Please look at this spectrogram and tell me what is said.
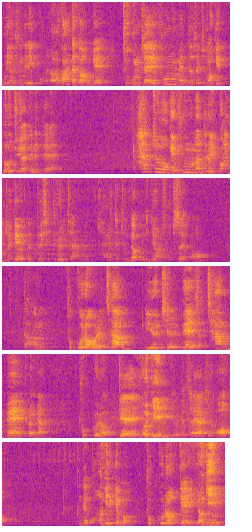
우리 학생들이 꼭 안타까운 게 두 글자의 훈음의 뜻을 정확히 넣어줘야 되는데 한쪽에 훈음만 들어있고 한쪽에 어떤 뜻이 들어있지 않으면 절대 정답으로 인정할 수 없어요. 그 다음 부끄러울 참 뉘우칠 회에서 참회 그러면 부끄럽게 여김 이렇게 써야죠. 근데 꼭 이렇게 뭐 부끄럽게 여김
